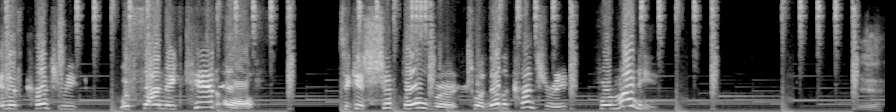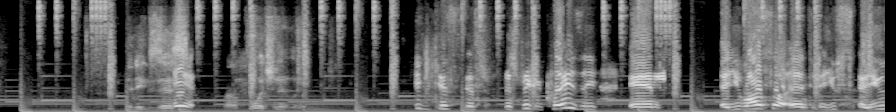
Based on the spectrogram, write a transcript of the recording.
in this country will sign their kid off to get shipped over to another country for money. It exists. It, unfortunately, it, it's, it's it's freaking crazy, and and you also and you and you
